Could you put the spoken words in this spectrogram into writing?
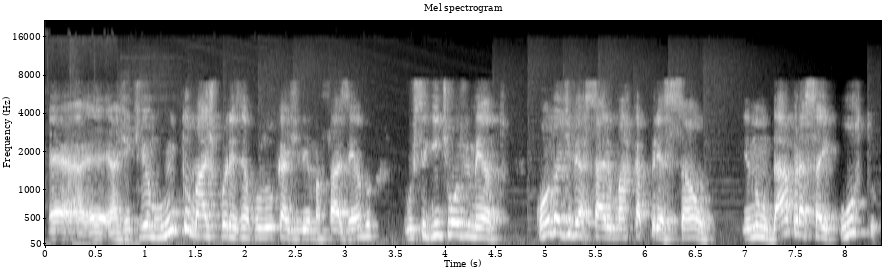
É, é, a gente vê muito mais, por exemplo, o Lucas Lima fazendo o seguinte movimento: quando o adversário marca pressão e não dá para sair curto,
